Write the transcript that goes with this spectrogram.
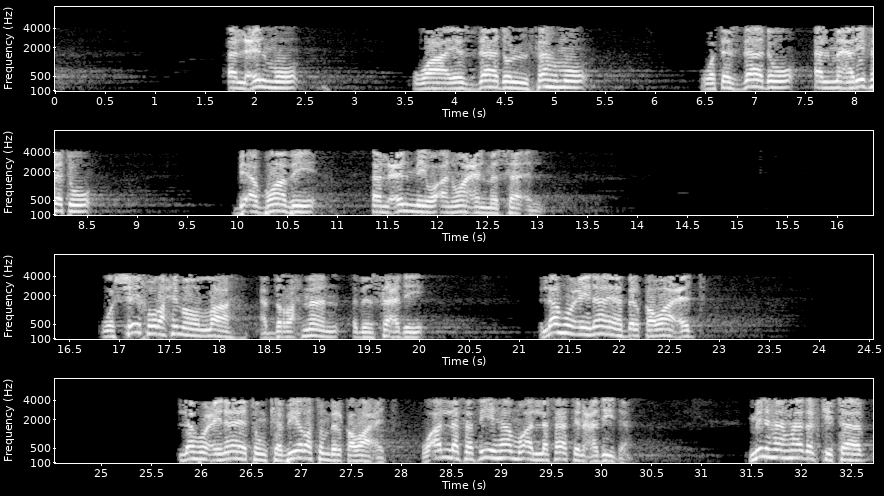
العلم ويزداد الفهم وتزداد المعرفة بأبواب العلم وأنواع المسائل. والشيخ رحمه الله عبد الرحمن بن سعدي له عناية بالقواعد له عناية كبيرة بالقواعد وألف فيها مؤلفات عديدة. منها هذا الكتاب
